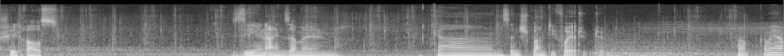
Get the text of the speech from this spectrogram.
Schild raus. Seelen einsammeln. Ganz entspannt die Feuertypen töten. Oh, komm her.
